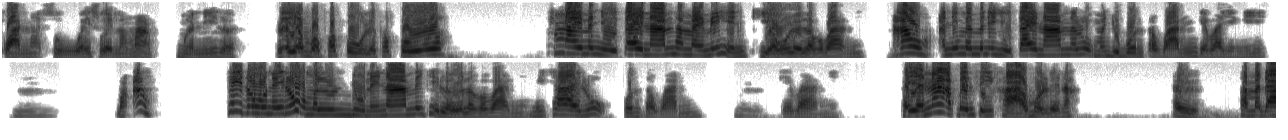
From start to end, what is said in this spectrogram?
ขวัญน่ะ สวยสวยมากๆ เหมือนนี้เลยเรายังบอกพ่อปู่เลยพ่อปู่ทำไมมันอยู่ใต้น้ำทำไมไม่เห็นเขียวเลยเราก็ว่าอย่างนี้เอ้า อันนี้มันไม่ได้อยู่ใต้น้ำนะลูกมันอยู่บนสวรรค์แกว่าอย่างนี้อืมบอกเอ้า ที่ดูในรูปมันอยู่ในน้ำไม่ใช่เหรอเราก็ว่าอย่างนี้ไม่ใช่ลูกบนสวรรค์อืมแกว่าอย่างนี้พญานาคเป็นสีขาวหมดเลยนะเออ ธรรมดา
